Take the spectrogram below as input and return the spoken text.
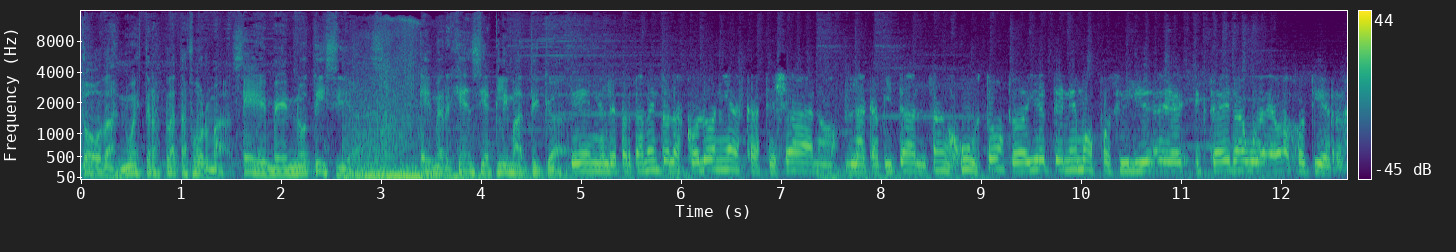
todas nuestras plataformas. M Noticias. Emergencia climática. En el departamento de las colonias, Castellano, la capital, San Justo, todavía tenemos posibilidad de extraer agua de abajo tierra.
